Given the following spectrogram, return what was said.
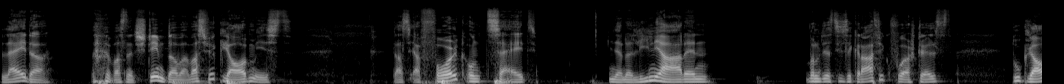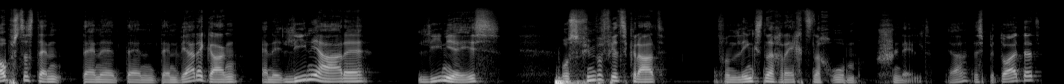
leider, was nicht stimmt, aber was wir glauben ist, dass Erfolg und Zeit in einer linearen, wenn du dir jetzt diese Grafik vorstellst, du glaubst, dass dein, deine, dein, dein Werdegang eine lineare Linie ist, wo es 45 Grad von links nach rechts nach oben schnellt. Ja? Das bedeutet,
